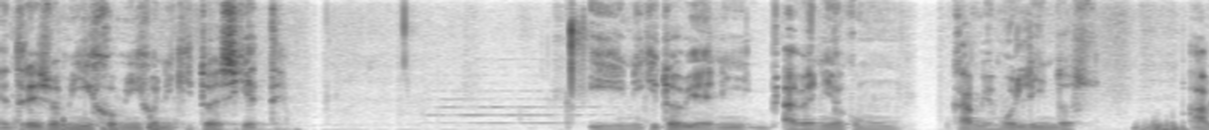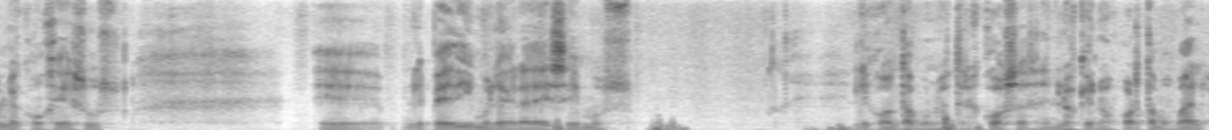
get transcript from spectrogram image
Entre ellos mi hijo, mi hijo Niquito de 7. Y Niquito viene, ha venido con cambios muy lindos, habla con Jesús, eh, le pedimos, le agradecemos, le contamos nuestras cosas en los que nos portamos mal.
